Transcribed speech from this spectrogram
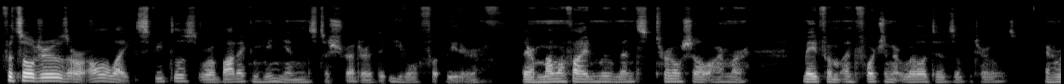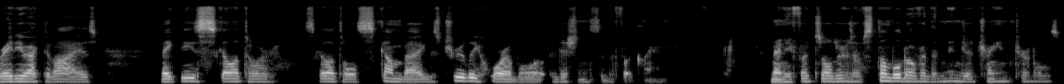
Foot soldiers are all alike, speechless, robotic minions to Shredder, the evil foot leader. Their mummified movements, turtle shell armor made from unfortunate relatives of the turtles, and radioactive eyes make these skeletal, skeletal scumbags truly horrible additions to the Foot Clan. Many foot soldiers have stumbled over the ninja trained turtles,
